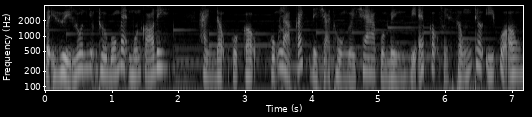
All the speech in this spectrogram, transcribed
vậy hủy luôn những thứ bố mẹ muốn có đi. Hành động của cậu cũng là cách để trả thù người cha của mình vì ép cậu phải sống theo ý của ông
